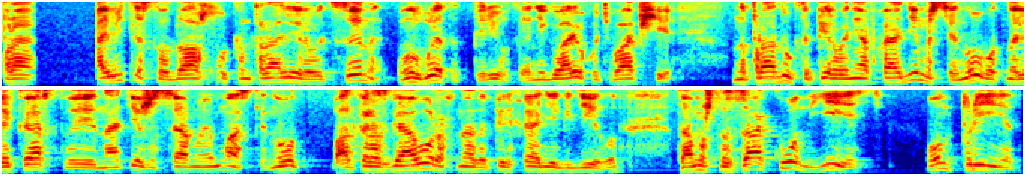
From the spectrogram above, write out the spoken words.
правительство должно контролировать цены, ну, в этот период, я не говорю хоть вообще, на продукты первой необходимости, ну, вот на лекарства и на те же самые маски. Ну, вот от разговоров надо переходить к делу, потому что закон есть, он принят.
